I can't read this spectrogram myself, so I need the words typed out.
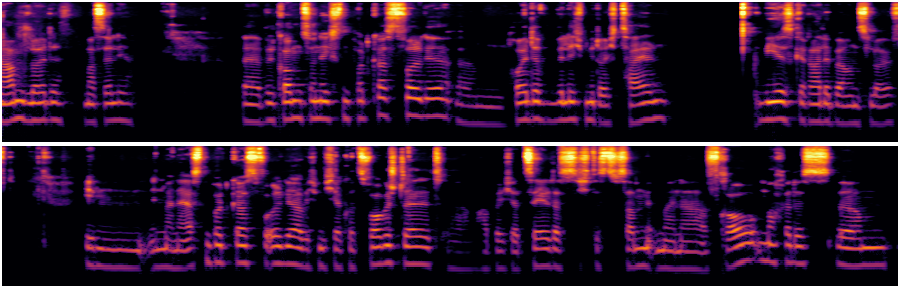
Abend, Leute. Marcel hier. Äh, willkommen zur nächsten Podcast-Folge. Ähm, heute will ich mit euch teilen, wie es gerade bei uns läuft. Im, in meiner ersten Podcast-Folge habe ich mich ja kurz vorgestellt, äh, habe euch erzählt, dass ich das zusammen mit meiner Frau mache, das ähm,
